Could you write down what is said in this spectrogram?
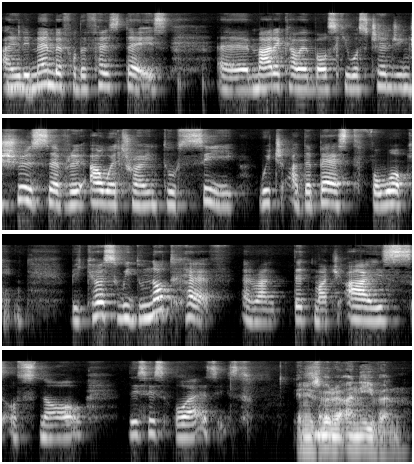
I remember for the first days, uh, MarekAłebowski was changing shoes every hour trying to see which are the best for walking because we do not have around that much ice or snow. This is oasis. And it's very uneven.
